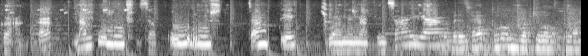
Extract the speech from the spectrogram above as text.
ke angka 60 bisa kurus cantik suami makin sayang badan saya turun 2 kilo setelah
